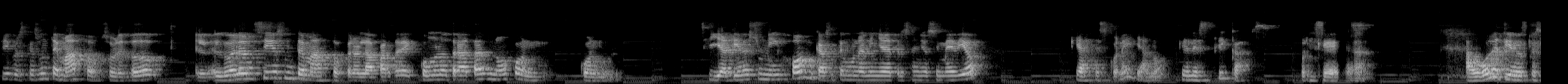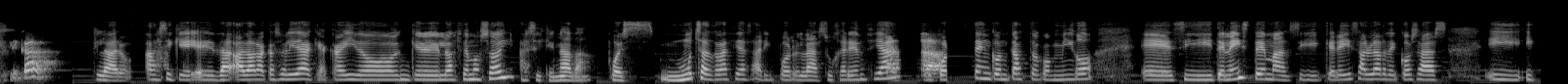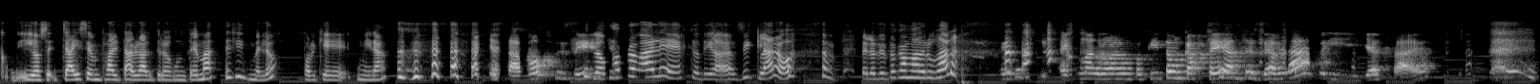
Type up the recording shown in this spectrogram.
Sí, pues que es un temazo, sobre todo el, el duelo en sí es un temazo, pero la parte de cómo lo tratas, ¿no? Con, con- si ya tienes un hijo, en caso tengo una niña de tres años y medio, ¿qué haces con ella, no? ¿Qué le explicas? Porque algo le tienes que explicar. Claro, así que eh, da- ha dado la casualidad que ha caído en que lo hacemos hoy, así que nada, pues muchas gracias Ari por la sugerencia, por en contacto conmigo. Eh, si tenéis temas, si queréis hablar de cosas y, y- y os echáis en falta hablar de algún tema, decídmelo, porque mira, Aquí estamos, sí. lo más probable es que os diga, sí, claro, pero te toca madrugar. Hay que madrugar un poquito, un café antes de hablar y ya está, ¿eh?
